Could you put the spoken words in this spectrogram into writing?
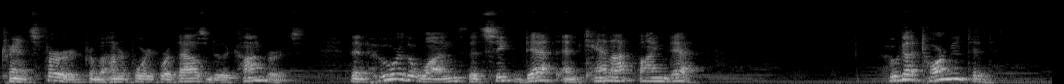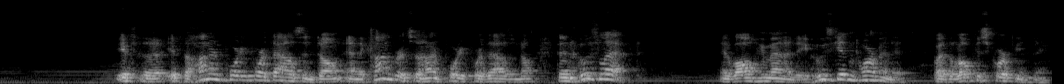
transferred from the 144,000 to the converts, then who are the ones that seek death and cannot find death? Who got tormented? If the if the 144,000 don't and the converts of the 144,000 don't, then who's left of all humanity? Who's getting tormented by the locust scorpion things?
